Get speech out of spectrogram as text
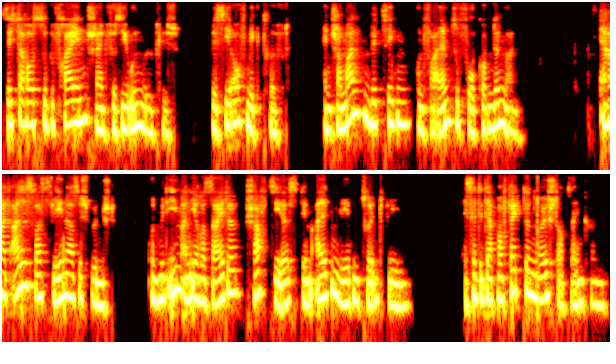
Sich daraus zu befreien scheint für sie unmöglich, bis sie auf Nick trifft, einen charmanten, witzigen und vor allem zuvorkommenden Mann. Er hat alles, was Lena sich wünscht. Und mit ihm an ihrer Seite schafft sie es, dem alten Leben zu entfliehen. Es hätte der perfekte Neustart sein können.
